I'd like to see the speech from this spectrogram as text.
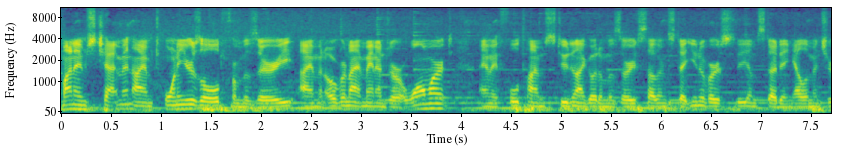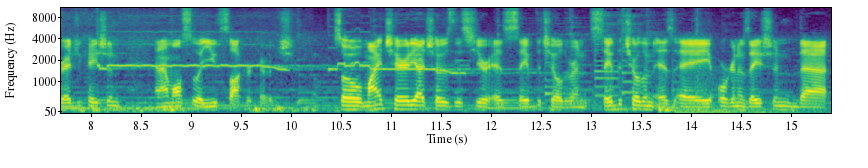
My name is Chapman. I am 20 years old from Missouri. I am an overnight manager at Walmart. I am a full-time student. I go to Missouri Southern State University. I'm studying elementary education, and I'm also a youth soccer coach. So my charity I chose this year is Save the Children. Save the Children is a organization that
